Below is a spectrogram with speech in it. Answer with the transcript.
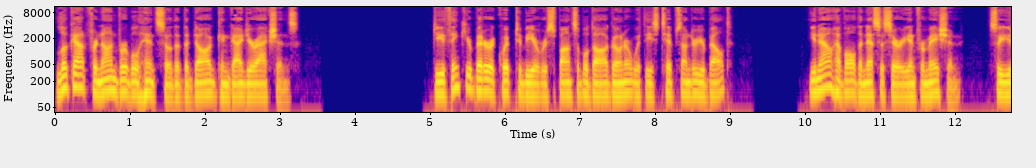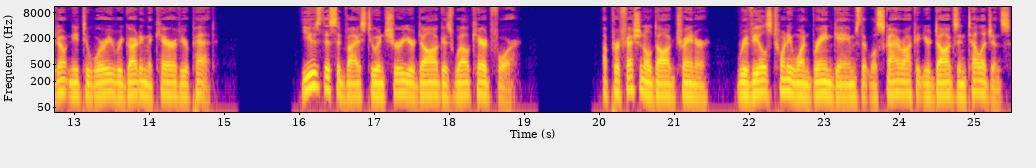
Look out for nonverbal hints so that the dog can guide your actions. Do you think you're better equipped to be a responsible dog owner with these tips under your belt? You now have all the necessary information, so you don't need to worry regarding the care of your pet. Use this advice to ensure your dog is well cared for. A professional dog trainer reveals 21 brain games that will skyrocket your dog's intelligence,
